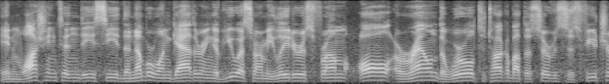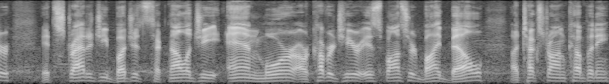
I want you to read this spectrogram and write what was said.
in Washington, D.C., the number one gathering of U.S. Army leaders from all around the world to talk about the service's future, its strategy, budgets, technology, and more. Our coverage here is sponsored by Bell, a Textron company,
